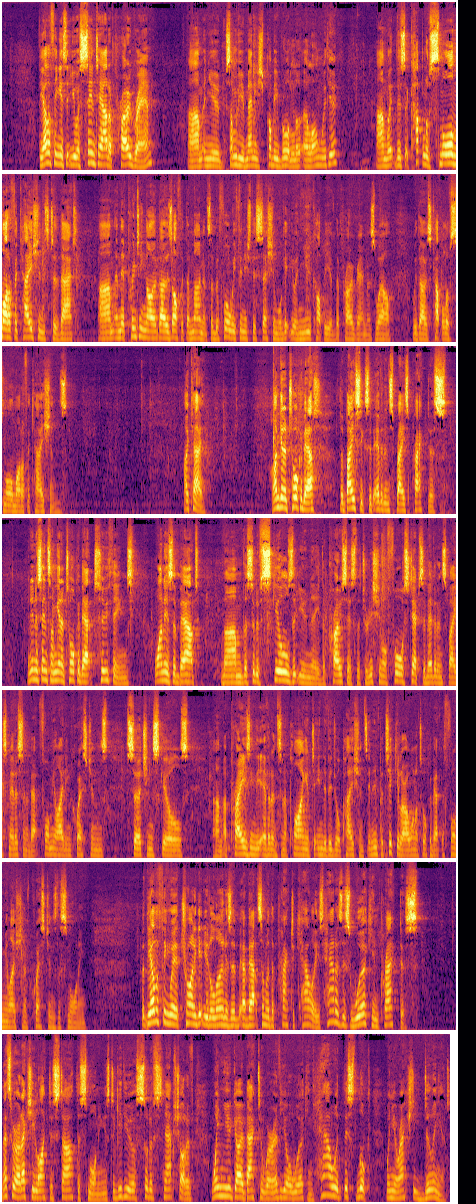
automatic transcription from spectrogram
The other thing is that you were sent out a program, um, and you, some of you managed, probably brought along with you. Um, there's a couple of small modifications to that, um, and they're printing those off at the moment. So before we finish this session, we'll get you a new copy of the program as well, with those couple of small modifications. Okay, I'm going to talk about the basics of evidence based practice. And in a sense, I'm going to talk about two things one is about um, the sort of skills that you need, the process, the traditional four steps of evidence based medicine about formulating questions, searching skills, um, appraising the evidence, and applying it to individual patients. And in particular, I want to talk about the formulation of questions this morning. But the other thing we're trying to get you to learn is about some of the practicalities. How does this work in practice? And that's where I'd actually like to start this morning, is to give you a sort of snapshot of when you go back to wherever you're working, how would this look when you're actually doing it?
